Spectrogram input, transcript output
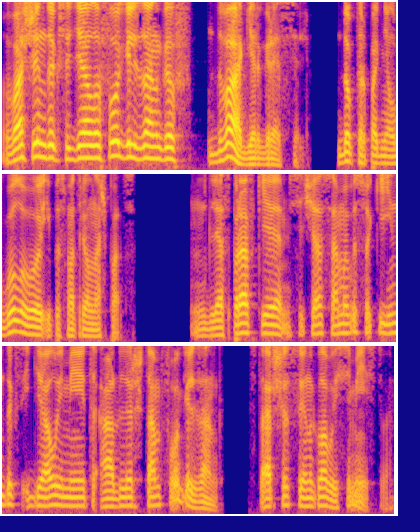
Ваш индекс идеала Фогельзангов 2, Гергрессель. Доктор поднял голову и посмотрел на Шпаца. Для справки, сейчас самый высокий индекс идеала имеет Адлер Штамфогельзанг, старший сын главы семейства,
